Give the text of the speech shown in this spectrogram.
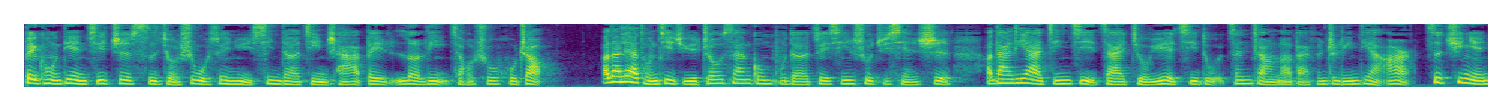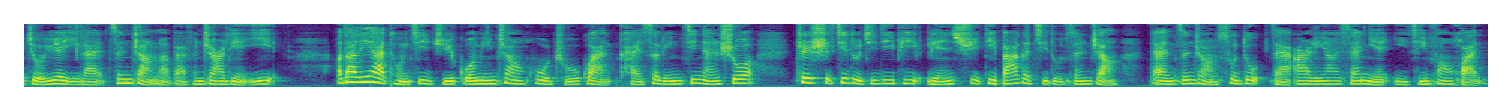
被控电击致死九十五岁女性的警察被勒令交出护照。澳大利亚统计局周三公布的最新数据显示，澳大利亚经济在九月季度增长了百分之零点二，自去年九月以来增长了百分之二点一。澳大利亚统计局国民账户主管凯瑟琳·金南说：“这是季度 GDP 连续第八个季度增长，但增长速度在2023年已经放缓。”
